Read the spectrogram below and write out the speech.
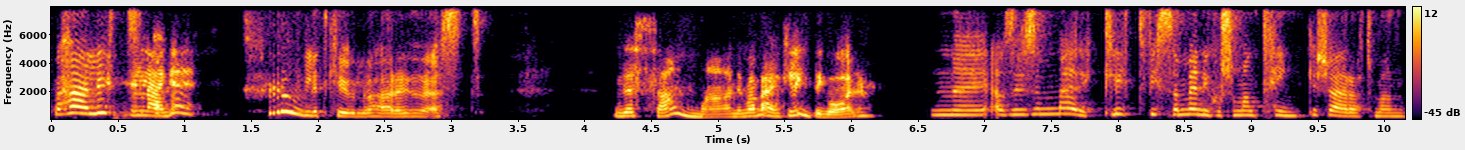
Vad härligt! Hur är läget? Otroligt kul att höra din röst. Detsamma, det var verkligen inte igår. Nej, alltså det är så märkligt. Vissa människor som man tänker så här att man,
